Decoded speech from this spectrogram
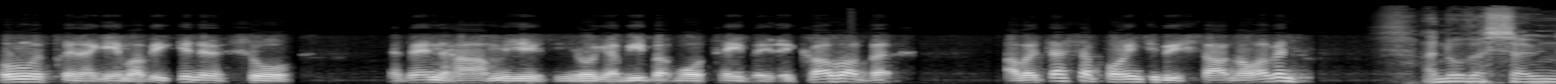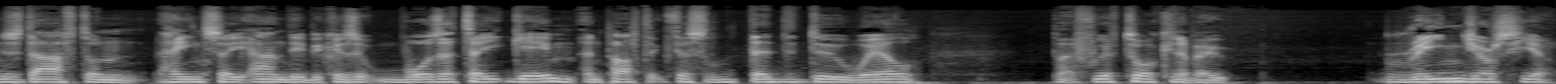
only playing a game a week, you know. So if anything happens, you, you know, get a wee bit more time to recover. But I was disappointed with starting eleven. I know this sounds daft on hindsight, Andy, because it was a tight game and Partick Thistle did do well. But if we're talking about Rangers here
